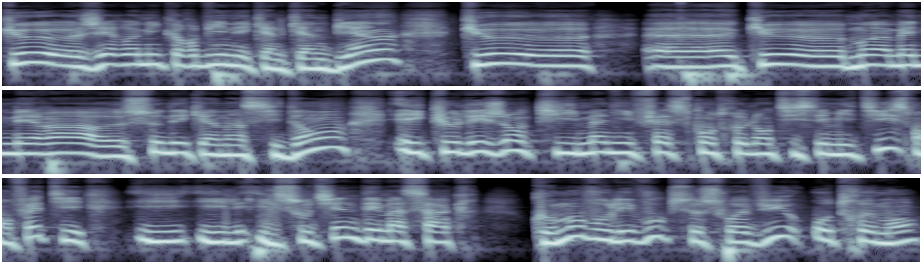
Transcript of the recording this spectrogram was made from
que euh, Jérémy Corbyn est quelqu'un de bien, que que Mohamed Merah ce n'est qu'un incident et que les gens qui manifestent contre l'antisémitisme en fait ils, ils, ils soutiennent des massacres. Comment voulez-vous que ce soit vu autrement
